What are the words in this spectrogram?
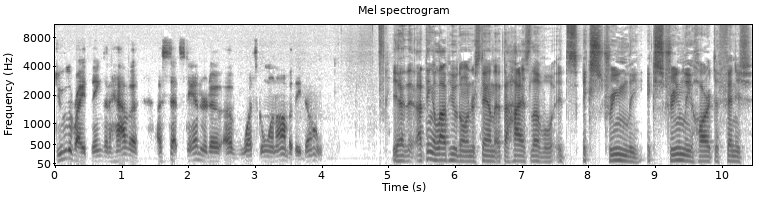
do the right things and have a, a set standard of, of what's going on, but they don't. Yeah, I think a lot of people don't understand that at the highest level, it's extremely, extremely hard to finish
